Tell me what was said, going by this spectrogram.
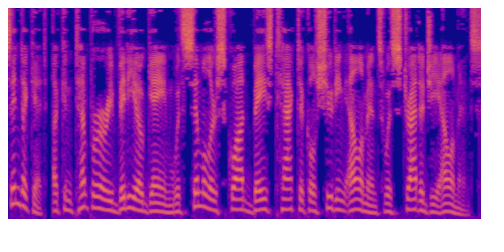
Syndicate, a contemporary video game with similar squad-based tactical shooting elements with strategy elements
